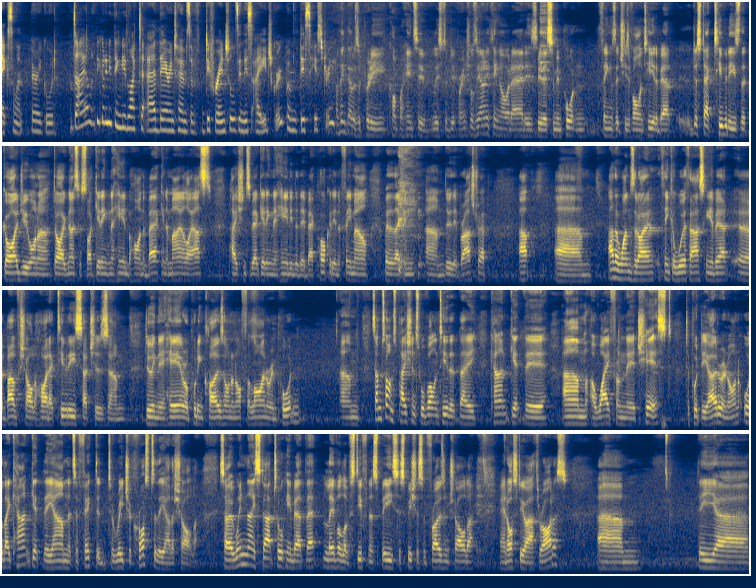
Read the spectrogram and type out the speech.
Excellent, very good. Dale, have you got anything you'd like to add there in terms of differentials in this age group and this history? I think that was a pretty comprehensive list of differentials. The only thing I would add is there's some important things that she's volunteered about, just activities that guide you on a diagnosis, like getting the hand behind the back. In a male, I asked patients about getting their hand into their back pocket. In a female, whether they can um, do their bra strap up. Um, other ones that I think are worth asking about uh, above shoulder height activities such as um, doing their hair or putting clothes on and off the line are important. Um, sometimes patients will volunteer that they can't get their arm away from their chest to put deodorant on or they can't get the arm that's affected to reach across to the other shoulder. So when they start talking about that level of stiffness, be suspicious of frozen shoulder and osteoarthritis. Um, the uh,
